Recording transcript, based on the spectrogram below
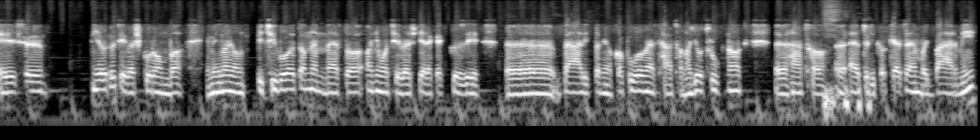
és Ja, öt éves koromban én még nagyon pici voltam, nem mert a, a nyolc éves gyerekek közé ö, beállítani a kapuba, mert hát ha nagyot rúgnak, ö, hát ha ö, eltörik a kezem, vagy bármi,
